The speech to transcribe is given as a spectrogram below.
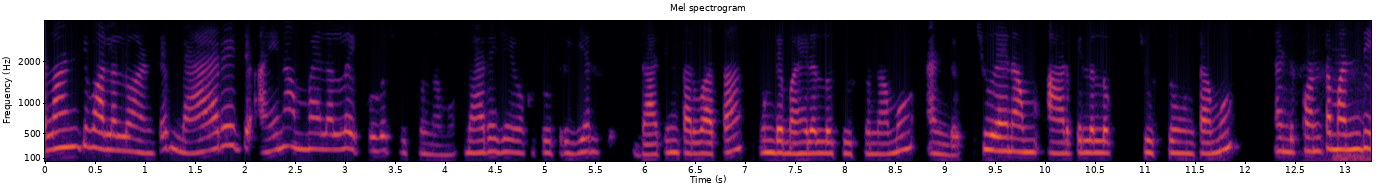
ఎలాంటి వాళ్ళలో అంటే మ్యారేజ్ అయిన అమ్మాయిలలో ఎక్కువగా చూస్తున్నాము. మ్యారేజ్ అయ్యి ఒక 2, 3 ఇయర్స్ దాటిన తర్వాత ఉండే మహిళల్లో చూస్తున్నాము. అండ్ చూరైన ఆడపిల్లల్లో చూస్తూ ఉంటాము. అండ్ కొంతమంది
